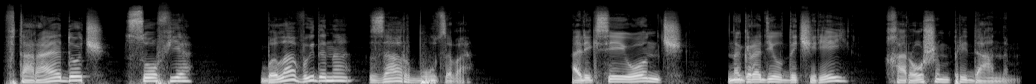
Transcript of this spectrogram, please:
Вторая дочь, Софья, была выдана за Арбузова. Алексей Ионович наградил дочерей хорошим приданым.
